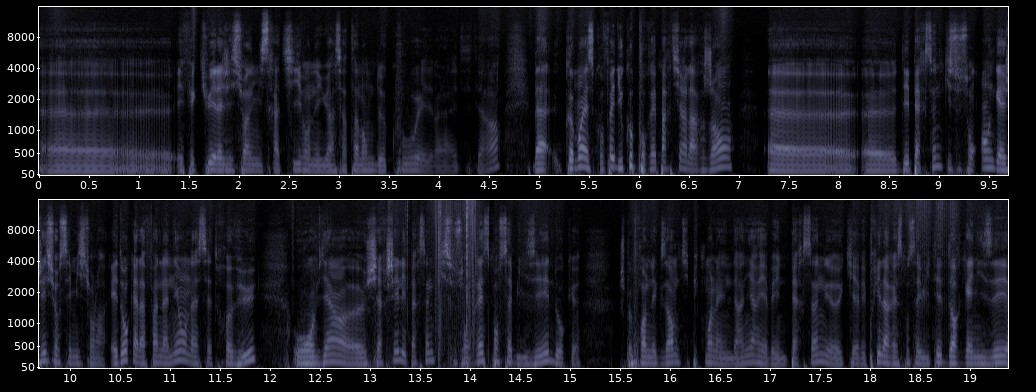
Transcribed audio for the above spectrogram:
Euh, effectuer la gestion administrative, on a eu un certain nombre de coûts, etc. Bah, comment est-ce qu'on fait du coup pour répartir l'argent des personnes qui se sont engagées sur ces missions-là. Et donc à la fin de l'année, on a cette revue où on vient chercher les personnes qui se sont responsabilisées. Donc je peux prendre l'exemple, typiquement l'année dernière, il y avait une personne qui avait pris la responsabilité d'organiser,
